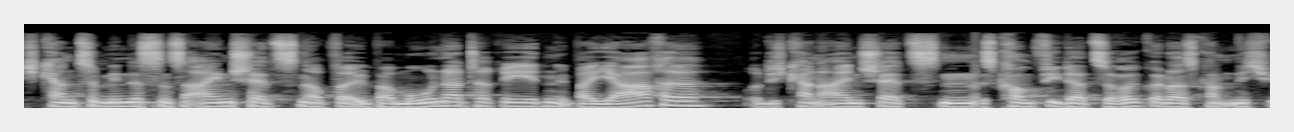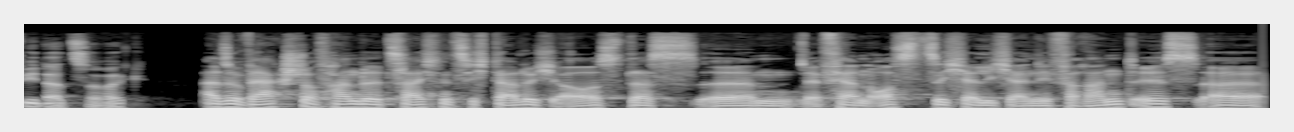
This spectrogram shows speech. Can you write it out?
ich kann zumindest einschätzen, ob wir über Monate reden, über Jahre und ich kann einschätzen, es kommt wieder zurück oder es kommt nicht wieder zurück. Also Werkstoffhandel zeichnet sich dadurch aus, dass ähm, Fernost sicherlich ein Lieferant ist, äh,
